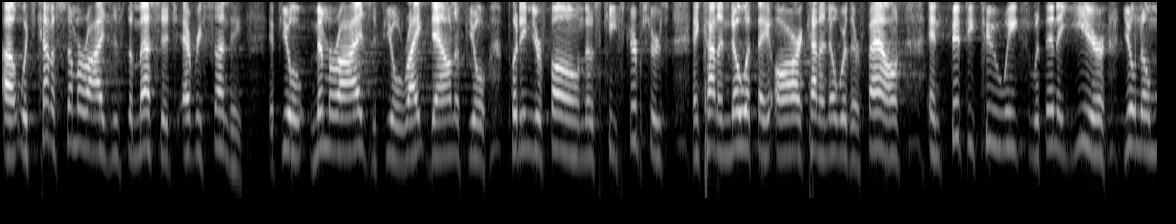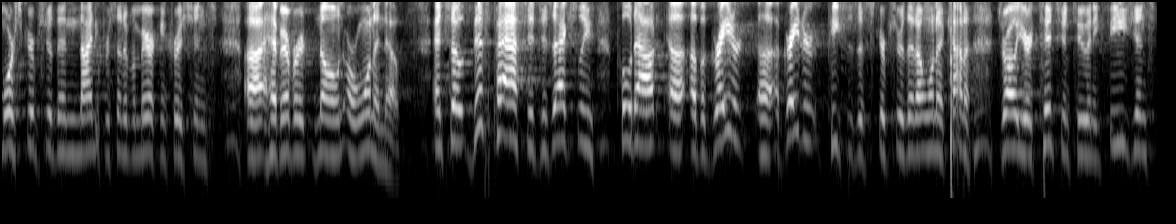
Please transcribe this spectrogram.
uh, which kind of summarizes the message every Sunday. If you'll memorize, if you'll write down, if you'll put in your phone those key scriptures and kind of know what they are, kind of know where they're found, in 52 weeks within a year, you'll know more scripture than 90% of American Christians uh, have ever known or want to know. And so this passage is actually pulled out uh, of a greater, uh, a greater pieces of scripture that I want to kind of draw your attention to in Ephesians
